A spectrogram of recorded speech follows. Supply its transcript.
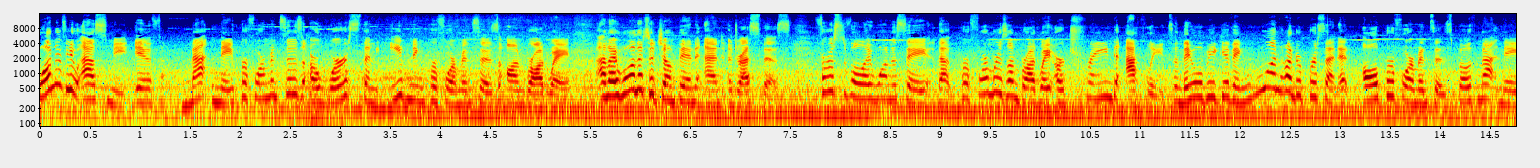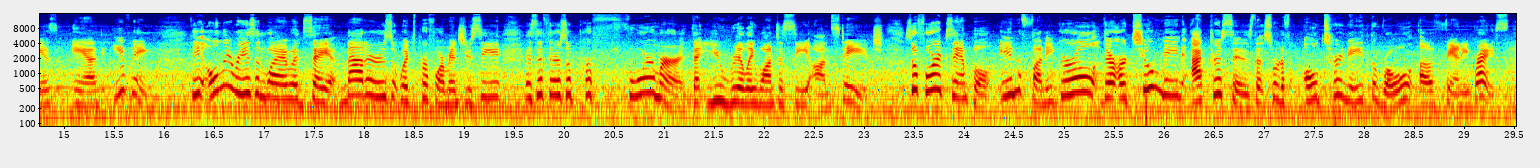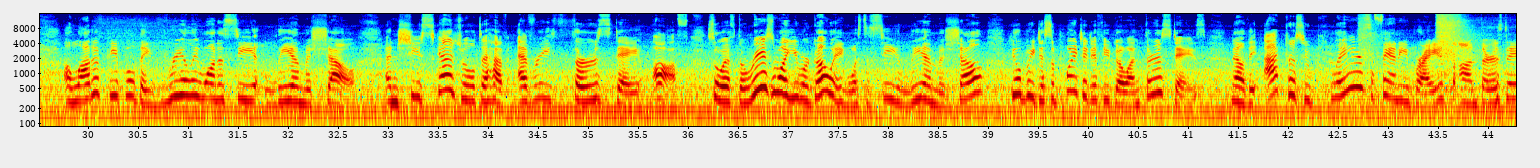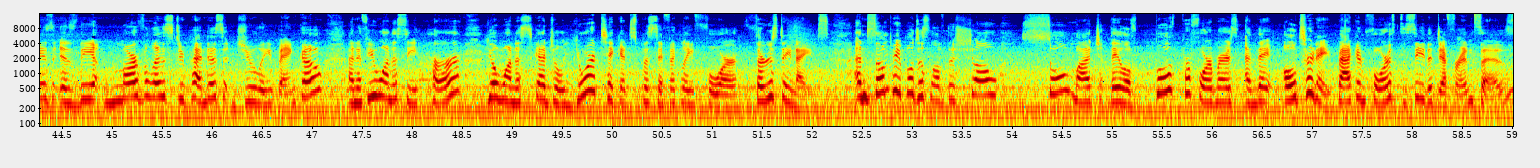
One of you asked me if matinee performances are worse than evening performances on Broadway, and I wanted to jump in and address this. First of all, I want to say that performers on Broadway are trained athletes and they will be giving 100% at all performances, both matinees and evening. The only reason why I would say it matters which performance you see is if there's a performer that you really want to see on stage. So for example, in Funny Girl, there are two main actresses that sort of alternate the role of Fanny Brice. A lot of people, they really want to see Lea Michele. and she's scheduled to have every Thursday off. So if the reason why you were going was to see Lea Michele, you'll be disappointed if you go on Thursdays. Now, the actress who plays Fanny Brice on Thursdays is the marvelous, stupendous Julie Benko. And if you want to see her, you'll want to schedule your ticket specifically for Thursday nights. And some people just love the show so much, they love both performers and they alternate back and forth to see the differences.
